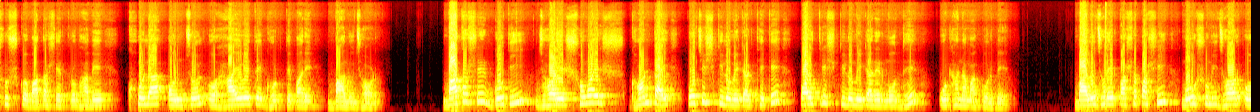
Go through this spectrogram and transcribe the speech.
শুষ্ক বাতাসের প্রভাবে খোলা অঞ্চল ও হাইওয়েতে ঘটতে পারে বালু ঝড়। বাতাসের গতি ঝড়ের সময়ের ঘন্টায় পঁচিশ কিলোমিটার থেকে ৩৫ কিলোমিটারের মধ্যে ওঠানামা করবে। বালুঝড়ের পাশাপাশি মৌসুমি ঝড় ও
